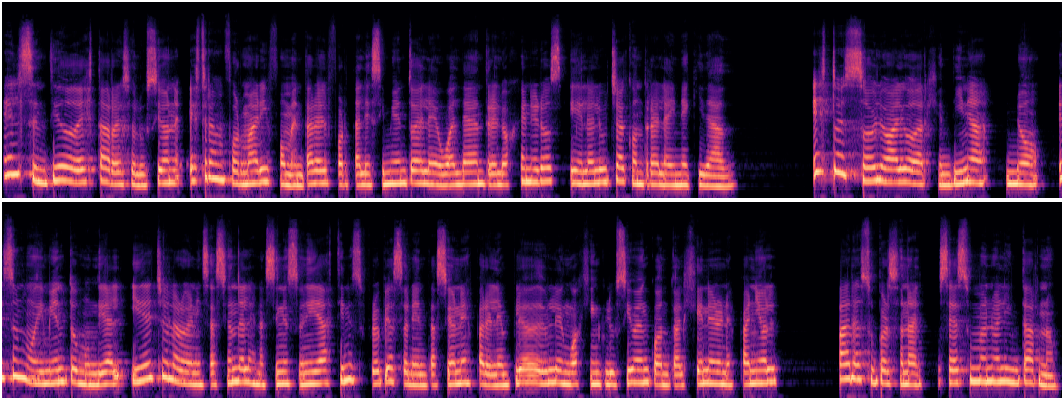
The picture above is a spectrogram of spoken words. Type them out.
El sentido de esta resolución es transformar y fomentar el fortalecimiento de la igualdad entre los géneros y de la lucha contra la inequidad. ¿Esto es solo algo de Argentina? No, es un movimiento mundial y de hecho la Organización de las Naciones Unidas tiene sus propias orientaciones para el empleo de un lenguaje inclusivo en cuanto al género en español para su personal, o sea, es un manual interno.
